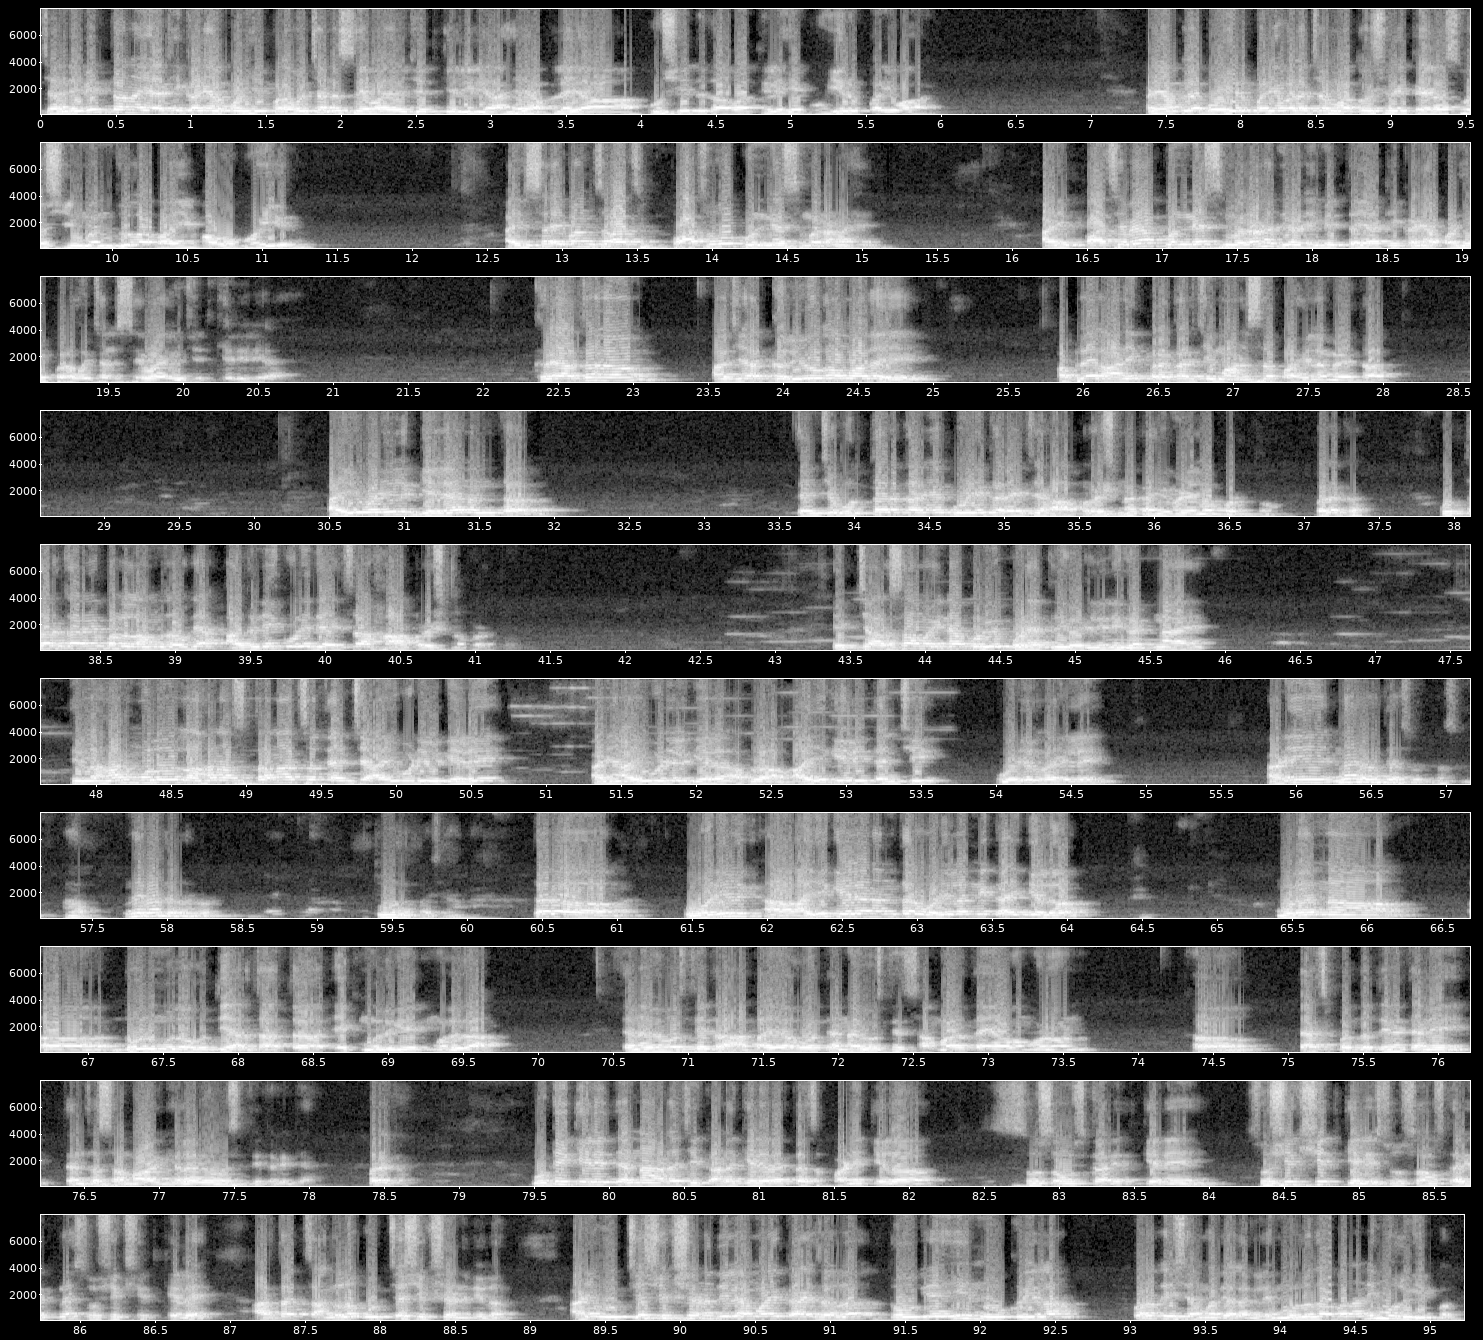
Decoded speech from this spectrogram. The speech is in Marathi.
ज्या निमित्तानं या ठिकाणी आपण ही प्रवचन सेवा आयोजित केलेली आहे आपल्या या कुशीद गावातील हे भोईर परिवार. आणि आपल्या भोईर परिवाराच्या मातोश्री कैलासवाशी मंजुलाबाई भाऊ भोईर. आईसाहेबांचं आज पाचवं पुण्यस्मरण आहे. आणि पाचव्या पुण्यस्मरण दिनानिमित्त या ठिकाणी आपण ही प्रवचन सेवा आयोजित केलेली आहे. खऱ्या अर्थानं आज या कलियुगामध्ये आपल्याला अनेक प्रकारची माणसं पाहायला मिळतात. आई वडील गेल्यानंतर त्यांचे उत्तर कार्य कोणी करायचे हा प्रश्न काही वेळेला पडतो. बरं का? उत्तर कार्य पण लांब जाऊ द्या अग्नी कोणी द्यायचा हा प्रश्न पडतो. एक चार सहा महिन्यापूर्वी पुण्यातली घडलेली घटना आहे. ती लहान मुलं लहान असतानाच त्यांचे आई वडील गेले आणि आई वडील गेल्या आपला आई गेली त्यांची वडील राहिले. आणि नाही राहते असं हा नाही राहते तुम्हाला पाहिजे तर वडील आई गेल्यानंतर वडिलांनी काय केलं? मुलांना दोन मुलं होती अर्थात एक मुलगी एक मुलगा. त्यांना व्यवस्थित राहता यावं त्यांना व्यवस्थित सांभाळता यावं म्हणून अं, त्याच पद्धतीने त्याने त्यांचा सांभाळ केला व्यवस्थितरित्या. बरं का? मोठी केली त्यांना आडाची काढ केली रक्ताचं पाणी केलं सुसंस्कारित केले सुशिक्षित केले सुसंस्कारित नाही सुशिक्षित केले. अर्थात चांगलं उच्च शिक्षण दिलं. आणि उच्च शिक्षण दिल्यामुळे काय झालं? दोघेही नोकरीला परदेशामध्ये लागले. मुलगा पण आणि मुलगी पण.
